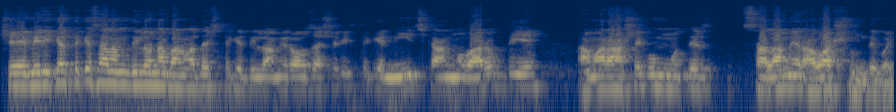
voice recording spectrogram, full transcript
সে আমেরিকা থেকে সালাম দিল না, বাংলাদেশ থেকে দিল। আমি রওজা শরীফ থেকে নিজ কান মোবারক দিয়ে আমার আশেক উম্মতের সালামের আওয়াজ শুনতে পাই।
